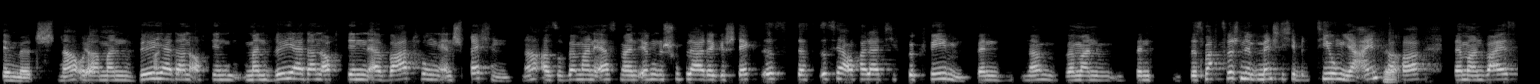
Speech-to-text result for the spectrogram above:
Image, ne? Oder ja. man will ja dann auch den, man will ja dann auch den Erwartungen entsprechen. Ne? Also wenn man erstmal in irgendeine Schublade gesteckt ist, das ist ja auch relativ bequem, wenn, ne, wenn man, wenn das macht zwischen menschliche Beziehungen ja einfacher, ja. wenn man weiß,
